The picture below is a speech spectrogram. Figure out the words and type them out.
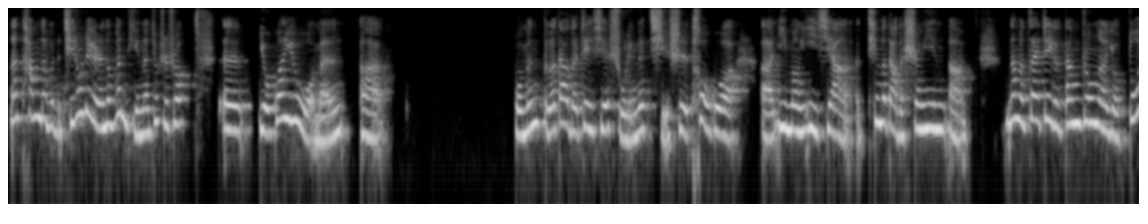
那他们的问，其中这个人的问题呢，就是说，呃，有关于我们啊、呃我们得到的这些属灵的启示，透过 呃异梦异象呃听得到的声音啊、那么在这个当中呢，有多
